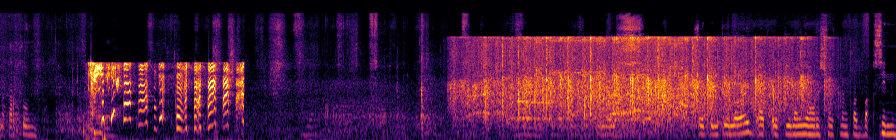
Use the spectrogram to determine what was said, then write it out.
na karton. So thank you Lord at okay lang yung result ng pag-vaccine.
